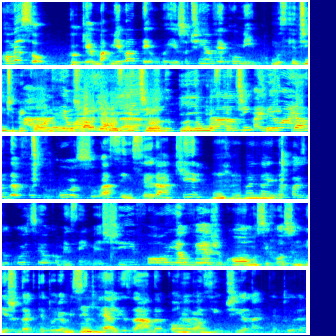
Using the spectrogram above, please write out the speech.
começou. Porque me bateu. Isso tinha a ver comigo. O mosquitinho te picou, Mas né? A eu gente fala que é um mosquitinho. quando pica, Quando um mosquitinho Mas eu pica. ainda fui no curso, assim, será que? Uhum. Mas aí depois do curso eu comecei a investir, foi. Eu vejo como se fosse um nicho da arquitetura, eu me sinto Uhum. realizada como eu Legal. me sentia na arquitetura.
